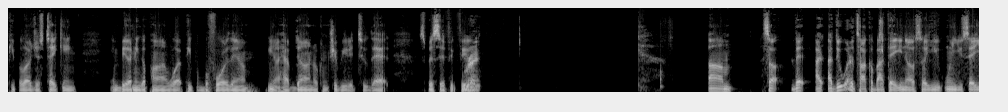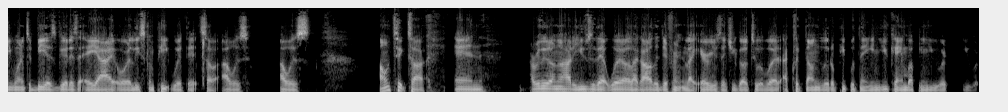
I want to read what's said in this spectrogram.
people are just taking and building upon what people before them you know have done or contributed to that specific field. Right. um, so that I, I do want to talk about that, you know. So you when you say you wanted to be as good as AI or at least compete with it. So I was I was on TikTok and I really don't know how to use it that well, like all the different like areas that you go to it. But I clicked on the little people thing and you came up and you were you were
